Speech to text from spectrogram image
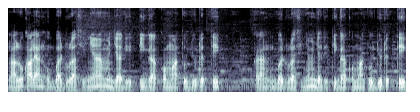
lalu kalian ubah durasinya menjadi 3,7 detik kalian ubah durasinya menjadi 3,7 detik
